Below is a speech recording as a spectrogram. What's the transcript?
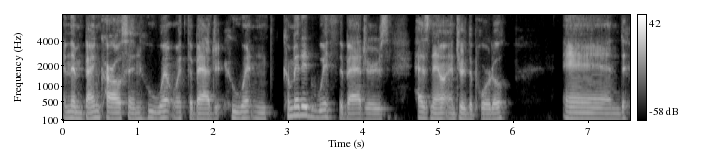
And then Ben Carlson, who went with the Badger, who went and committed with the Badgers, has now entered the portal. And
